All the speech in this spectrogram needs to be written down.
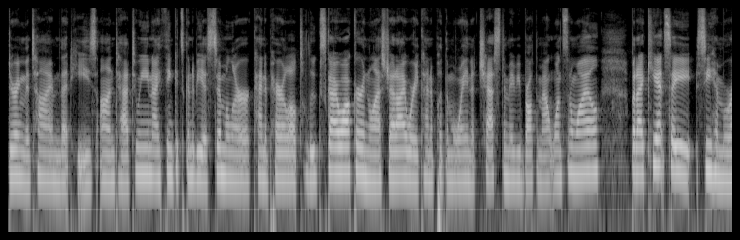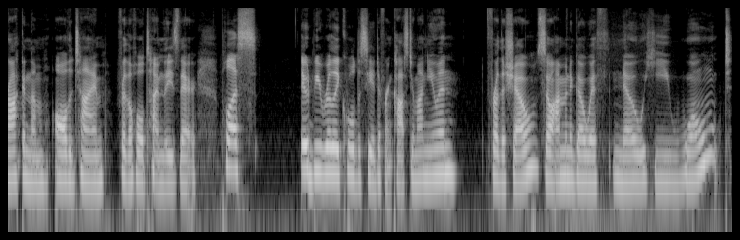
during the time that he's on Tatooine. I think it's going to be a similar kind of parallel to Luke Skywalker in The Last Jedi, where he kind of put them away in a chest and maybe brought them out once in a while. But I can't say see him rocking them all the time for the whole time that he's there. Plus, it would be really cool to see a different costume on Ewan for the show. So I'm gonna go with no, he won't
